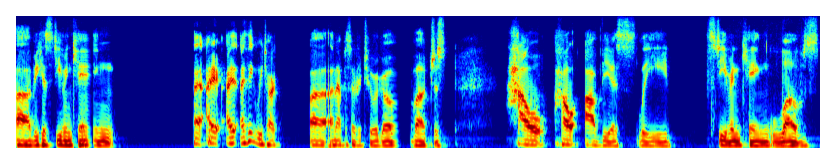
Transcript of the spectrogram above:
Uh, because Stephen King, I, I I think we talked uh, an episode or two ago about just how how obviously Stephen King loves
